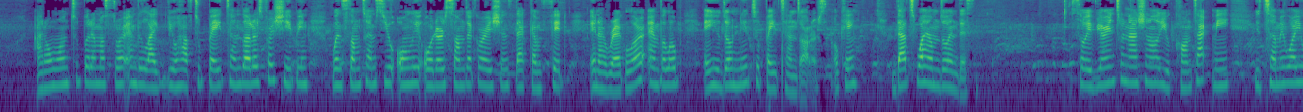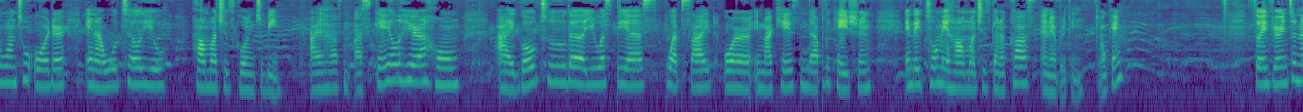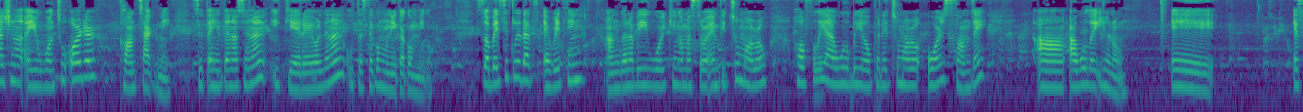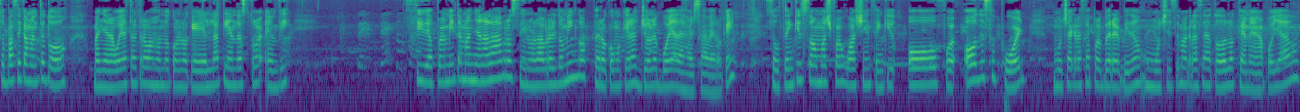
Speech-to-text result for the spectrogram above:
I don't want to put in my store and be like you have to pay ten dollars for shipping when sometimes you only order some decorations that can fit in a regular envelope and you don't need to pay ten dollars. Okay, that's why I'm doing this. So if you're international, you contact me, you tell me what you want to order, and I will tell you how much it's going to be. I have a scale here at home. I go to the USPS website or in my case in the application and they told me how much it's gonna cost and everything okay? So if you're international and you want to order contact me. Si usted es internacional y quiere ordenar usted se comunica conmigo. So basically that's everything. I'm gonna be working on my Storenvy tomorrow. Hopefully I will be opening tomorrow or Sunday I will let you know Eh, eso es básicamente todo. Mañana voy a estar trabajando con lo que es la tienda Store Envy. Si Dios permite, mañana la abro. Si no la abro el domingo, pero como quiera, yo les voy a dejar saber, ¿ok? So, thank you so much for watching. Thank you all for all the support. Muchas gracias por ver el video. Muchísimas gracias a todos los que me han apoyado.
